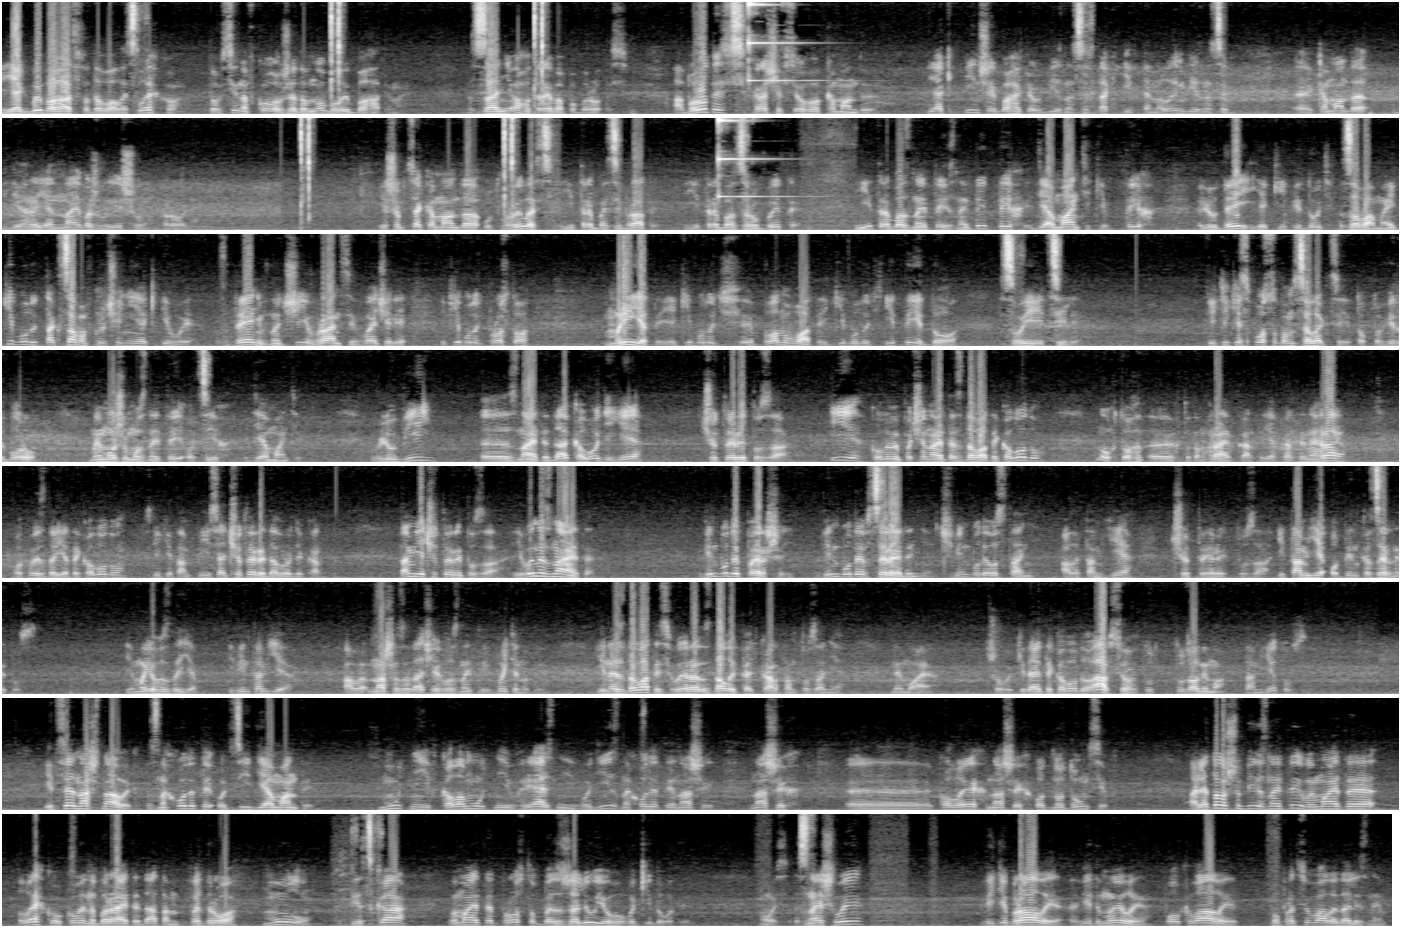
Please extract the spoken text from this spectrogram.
Якби багатство давалось легко, то всі навколо вже давно були б багатими. За нього треба поборотись. А боротись краще всього командою. Як інших багатьох бізнесах, так і в MLM бізнесах е, команда відіграє найважливішу роль. І щоб ця команда утворилась, її треба зібрати, її треба зробити, її треба знайти, знайти тих діамантиків, тих людей, які підуть за вами, які будуть так само включені, як і ви, вдень, вночі, вранці, ввечері, які будуть просто мріяти, які будуть е, планувати, які будуть іти до своєї цілі. І тільки способом селекції, тобто відбору, ми можемо знайти оцих діамантів. В любій, е, знаєте, да, колоді є 4 туза. І коли ви починаєте здавати колоду, ну хто, е, хто там грає в карти, я в карти не граю. От ви здаєте колоду, скільки там? 54, да, вроді карт. Там є 4 туза. І ви не знаєте, він буде перший, він буде всередині, чи він буде останній. Але там є 4 туза. І там є один козирний туз. І ми його здаємо. І він там є. Але наша задача його знайти, витягнути. І не здаватись, ви здали 5 карт, там туза ні, немає. Що ви кидаєте колоду? А, все, тут туза нема. Там є туз. І це наш навик знаходити оці діаманти. В мутній, в каламутній, в грязній воді знаходити наші, наших е, колег, наших однодумців. А для того, щоб їх знайти, ви маєте легко, коли набираєте да, там, ведро мулу, піска, ви маєте просто без жалю його викидувати. Ось, знайшли, відібрали, відмили, поклали, попрацювали далі з ним.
